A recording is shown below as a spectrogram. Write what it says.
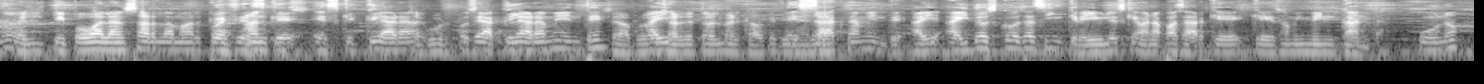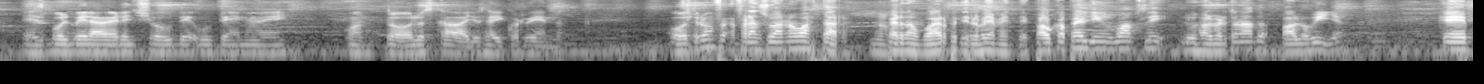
No, el tipo va a lanzar la marca Pues es que, antes. es que clara, Seguro. o sea, claramente Se va a aprovechar hay- de todo el mercado que tiene. allá. Exactamente. Hay, hay dos cosas increíbles que van a pasar que, que eso a mí me encanta. Uno es volver a ver el show de UTMB con todos los caballos ahí corriendo. Otro, Fra- François no va a estar. No. Perdón, voy a repetir rápidamente. Pau Capel, Jim Wamsley, Luis Alberto Nando, Pablo Villa. Que,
